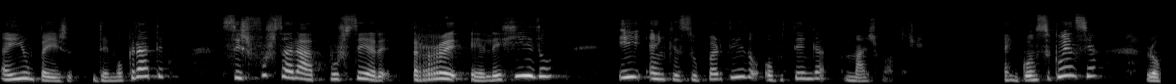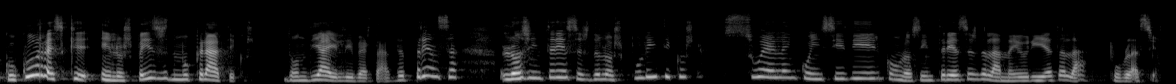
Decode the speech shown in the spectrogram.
em um país democrático se esforçará por ser reelegido e em que seu partido obtenha mais votos. Em consequência, o que ocorre é que em los países democráticos donde hay libertad de prensa, los intereses de los políticos suelen coincidir con los intereses de la mayoría de la población.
